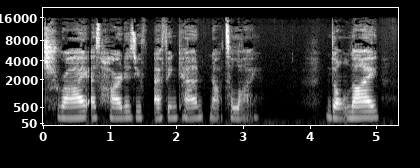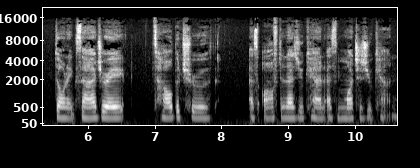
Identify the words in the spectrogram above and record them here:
try as hard as you effing can not to lie. Don't lie, don't exaggerate, tell the truth as often as you can, as much as you can.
